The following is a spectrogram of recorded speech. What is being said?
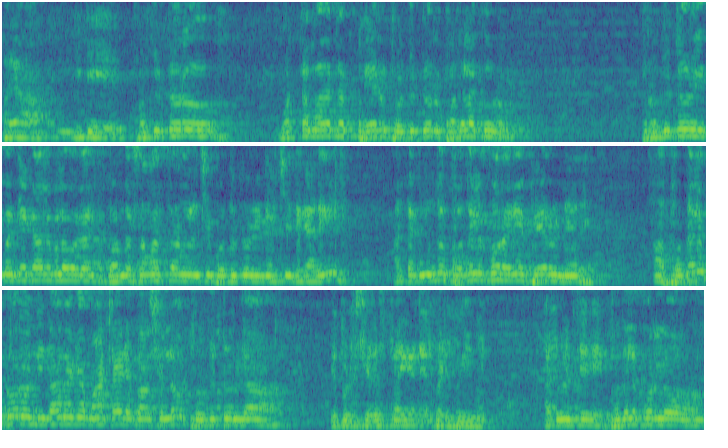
మరి ఇది ప్రొద్దుటూరు మొట్టమొదట పేరు ప్రొద్దుటూరు పొదలకూరు. ప్రొద్దుటూరు ఈ మధ్యకాలంలో ఒక వంద సంవత్సరాల నుంచి పొద్దుటూరు వచ్చింది కానీ అంతకుముందు పొదలకూరు అనే పేరు ఉండేది. ఆ పొదలకూరు నిదానంగా మాట్లాడే భాషలో పొద్దుటూరుగా ఇప్పుడు చిరస్థాయిగా నిలబడిపోయింది. అటువంటి పొదలకూరులో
